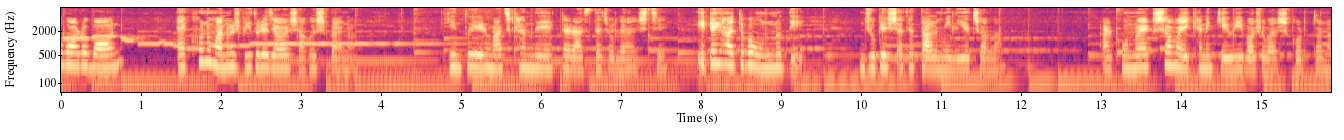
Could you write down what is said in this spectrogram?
বড় বন, এখনও মানুষ ভিতরে যাওয়ার সাহস পায় না। কিন্তু এর মাঝখান দিয়ে একটা রাস্তা চলে আসছে। এটাই হয়তো বা উন্নতি, যুগের সাথে তাল মিলিয়ে চলা। আর কোনো এক সময় এখানে কেউই বসবাস করতো না।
